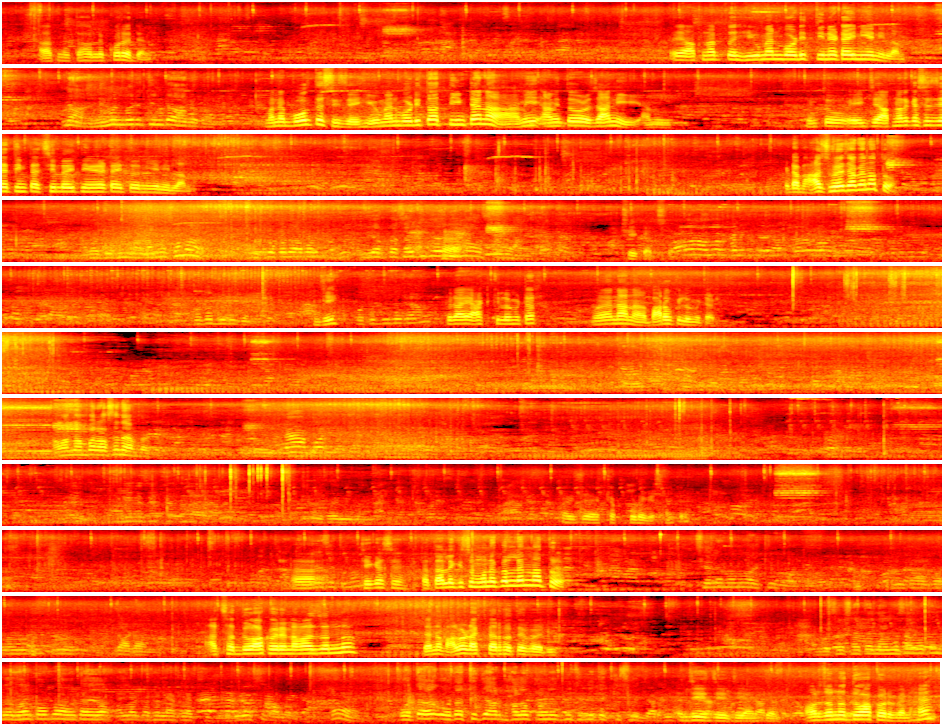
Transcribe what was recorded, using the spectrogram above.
আপনি তাহলে করে দেন। এই আপনার তো হিউম্যান বডি তিনেটাই নিয়ে নিলাম। না হিউম্যান বডি তিনটা হবে মানে বলতেছি যে হিউম্যান বডি তো আর তিনটা না আমি আমি তো জানি আমি। কিন্তু এই যে আপনার কাছে যে তিনটা ছিল এই তিনটাই তো নিয়ে নিলাম। এটা ভাজ হয়ে যাবে না তো? আবার যখন লাগানোর সময় উল্টো করে আবার পেশায় দিকে হ্যাঁ। ঠিক আছে। কত দূরে যাবে জি? কত দূরে যাবে প্রায় আট কিলোমিটার। মানে না না বারো কিলোমিটার। আমার নাম্বার আছে না আপনার? ওই যে একটা পড়ে গেছে ঠিক আছে। তাহলে কিছু মনে করলেন না তো? আচ্ছা দোয়া করেন আমার জন্য। যেন ভালো ডাক্তার হতে পারি। মানুষের সাথে মানুষের মতন ব্যবহার করব ওটাই আল্লাহর কাছে লাখ লাখ। হ্যাঁ ওটা ওটা থেকে আর ভালো কোনো পৃথিবীতে কিছু জি জি জি আঙ্কেল ওর জন্য দোয়া করবেন হ্যাঁ?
